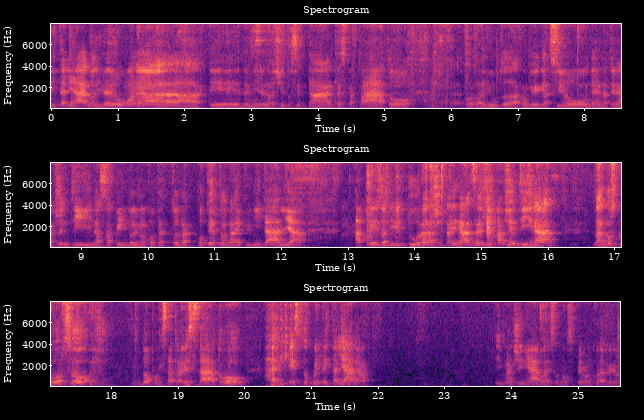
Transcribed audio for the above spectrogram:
italiano di Verona che nel 1970 è scappato eh, con l'aiuto della congregazione, è andato in Argentina sapendo di non poter, torna- poter tornare più in Italia, ha preso addirittura la cittadinanza arge- argentina, l'anno scorso, dopo che è stato arrestato, ha richiesto quella italiana. Immaginiamo, adesso non sappiamo ancora perché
